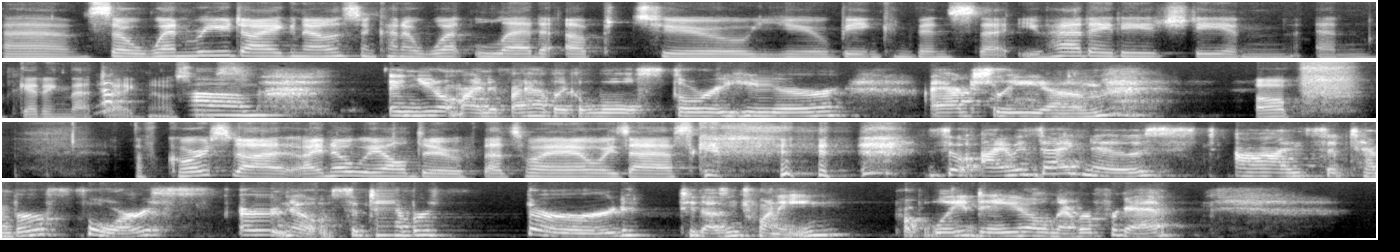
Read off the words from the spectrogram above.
Um, so when were you diagnosed and kind of what led up to you being convinced that you had ADHD and, and getting that yeah. diagnosis? Um, and you don't mind if I have like a little story here. I actually, um, oh, of course not. I know we all do. That's why I always ask. so I was diagnosed on September 4th, or no, September 3rd, 2020, probably a day I'll never forget.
